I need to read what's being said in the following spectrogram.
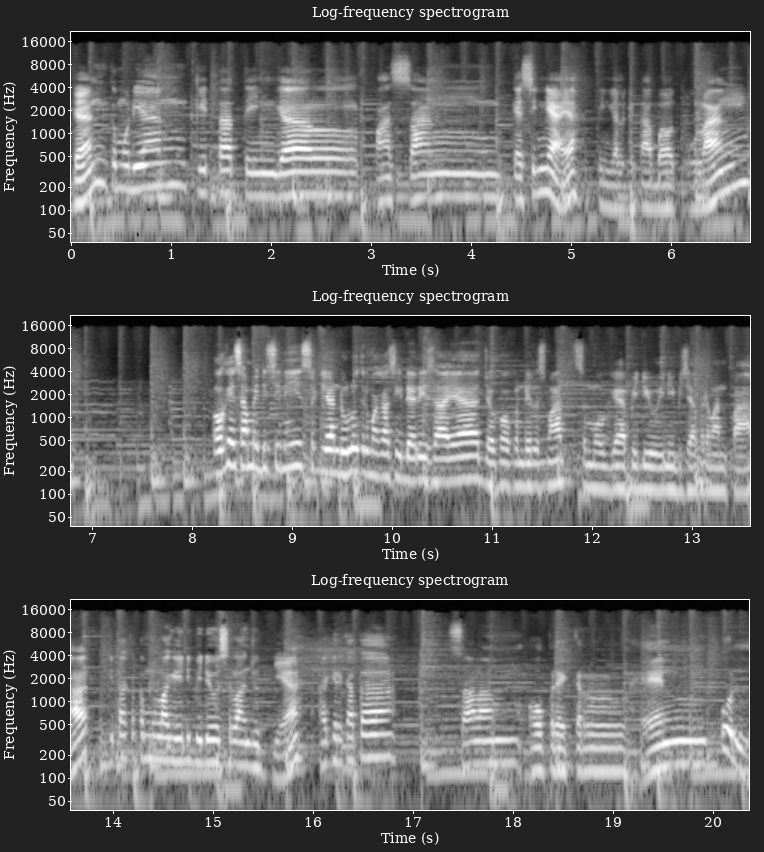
Dan kemudian kita tinggal pasang casingnya ya. Tinggal kita baut ulang Oke sampai di sini. Sekian dulu. Terima kasih dari saya Joko Kendil Smart semoga video ini bisa bermanfaat. Kita ketemu lagi di video selanjutnya. Akhir kata salam operator handphone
